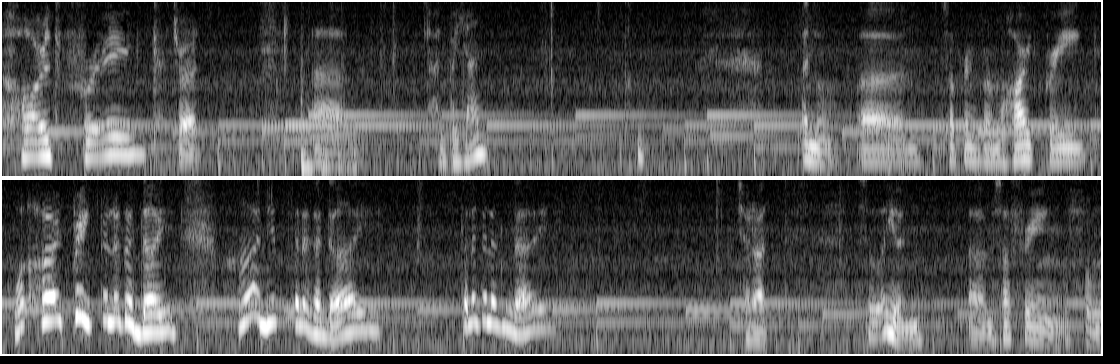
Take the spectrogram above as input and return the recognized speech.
heartbreak. Charot. um ano ba yan? Ano um suffering from a heartbreak. What heartbreak talaga dai hanip talaga dai talaga lang dai charot. So, ayun. Um, suffering from,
